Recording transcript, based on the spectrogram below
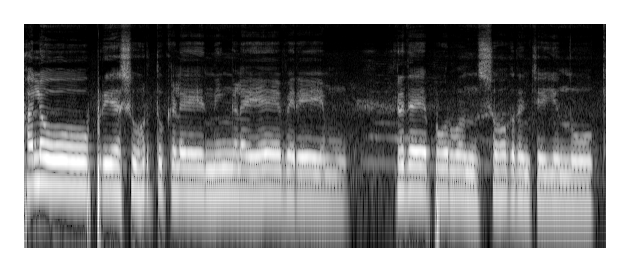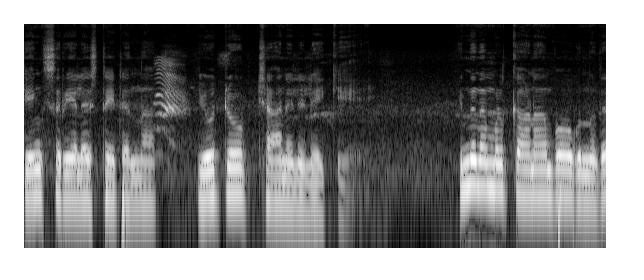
ഹലോ പ്രിയ സുഹൃത്തുക്കളെ നിങ്ങളെ ഏവരെയും ഹൃദയപൂർവം സ്വാഗതം ചെയ്യുന്നു കിങ്സ് റിയൽ എസ്റ്റേറ്റ് എന്ന യൂട്യൂബ് ചാനലിലേക്ക്. ഇന്ന് നമ്മൾ കാണാൻ പോകുന്നത്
